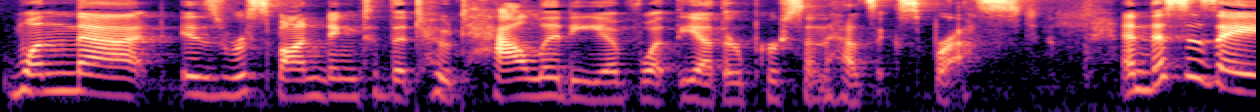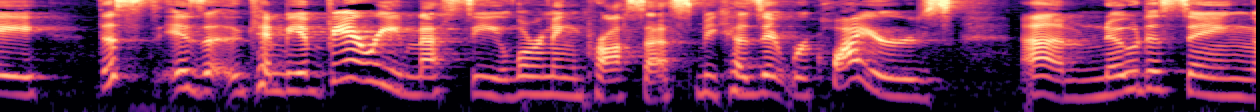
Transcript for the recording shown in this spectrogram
one that is responding to the totality of what the other person has expressed. And this is a this is a, can be a very messy learning process because it requires um, noticing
